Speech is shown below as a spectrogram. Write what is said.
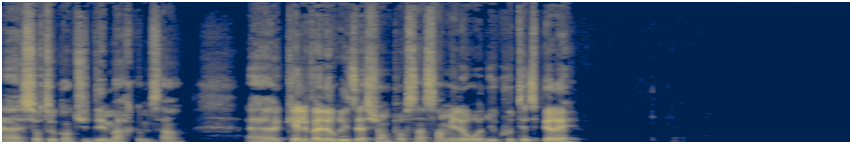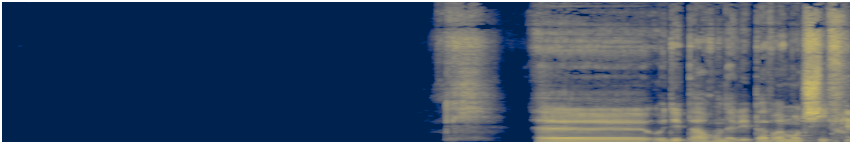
euh, surtout quand tu démarres comme ça. Euh, quelle valorisation pour 500 000 euros, du coup, t'espérais? Euh, Au départ, on n'avait pas vraiment de chiffres.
